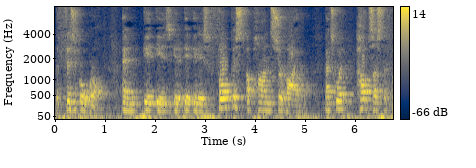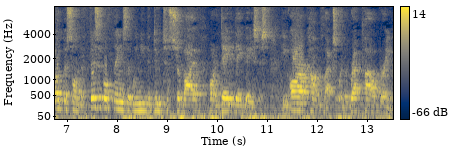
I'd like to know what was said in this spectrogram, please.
the physical world and it is, it, it is focused upon survival. That's what helps us to focus on the physical things that we need to do to survive on a day-to-day basis. The R complex or the reptile brain.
